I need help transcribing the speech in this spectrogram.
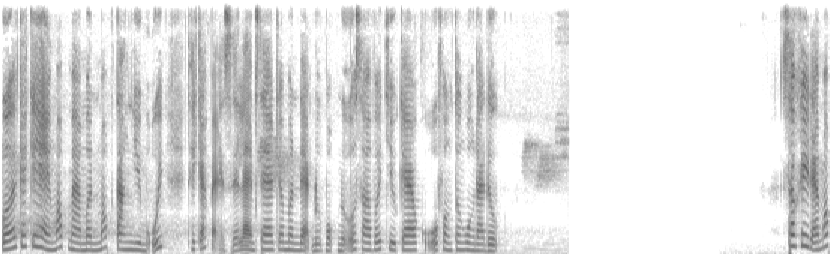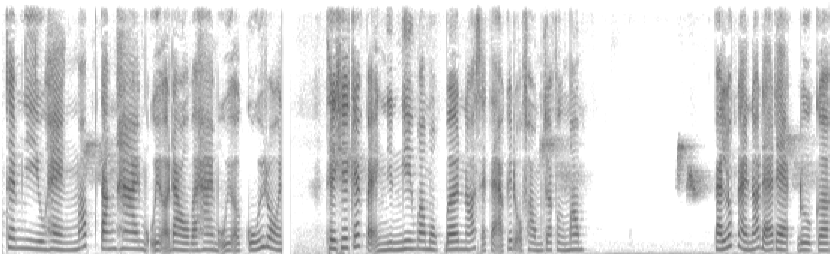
Với các cái hàng móc mà mình móc tăng nhiều mũi, thì các bạn sẽ làm sao cho mình đạt được một nửa so với chiều cao của phần thân quần là được. Sau khi đã móc thêm nhiều hàng móc tăng hai mũi ở đầu và hai mũi ở cuối rồi, thì khi các bạn nhìn nghiêng qua một bên, nó sẽ tạo cái độ phòng cho phần mông. Và lúc này nó đã đạt được ờ,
